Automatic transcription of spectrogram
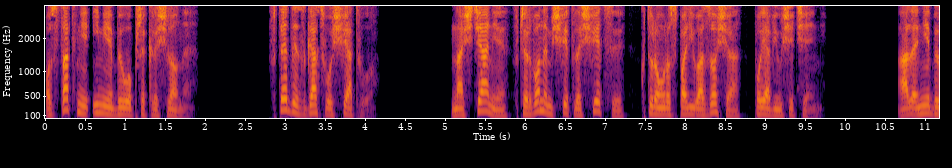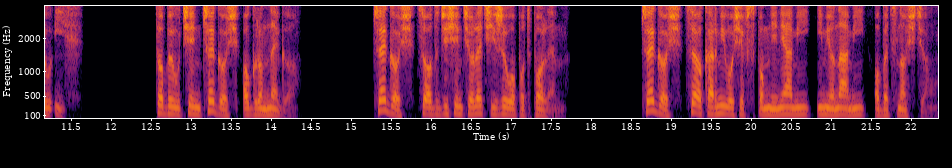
Ostatnie imię było przekreślone. Wtedy zgasło światło. Na ścianie, w czerwonym świetle świecy, którą rozpaliła Zosia, pojawił się cień. Ale nie był ich. To był cień czegoś ogromnego. Czegoś, co od dziesięcioleci żyło pod polem. Czegoś, co okarmiło się wspomnieniami, imionami, obecnością.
